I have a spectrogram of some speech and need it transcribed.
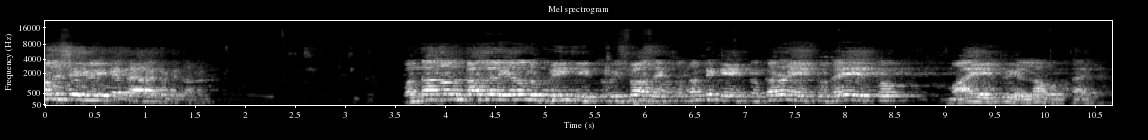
ಮನುಷ್ಯ ಇಳಿಕೆ ತಯಾರಾಗ್ಬಿಟ್ಟಿದ್ದಾನೆ ಒಂದಾನೊಂದು ಕಾಲದಲ್ಲಿ ಏನೊಂದು ಪ್ರೀತಿ ಇತ್ತು, ವಿಶ್ವಾಸ ಇತ್ತು, ನಂಬಿಕೆ ಇತ್ತು, ಕರುಣೆ ಇತ್ತು, ದಯೆ ಇತ್ತು, ಮಾಯೆ ಇತ್ತು, ಎಲ್ಲ ಹೋಗ್ತಾ ಇದೆ.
